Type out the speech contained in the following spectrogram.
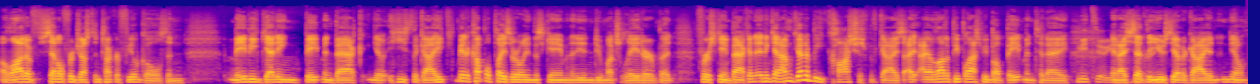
a lot of settle for Justin Tucker field goals and maybe getting Bateman back. You know, he's the guy. He made a couple plays early in this game, and then he didn't do much later. But first game back, and, and again, I'm going to be cautious with guys. I, I, a lot of people asked me about Bateman today. Me too. Yeah, and I said to use the other guy, and you know,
